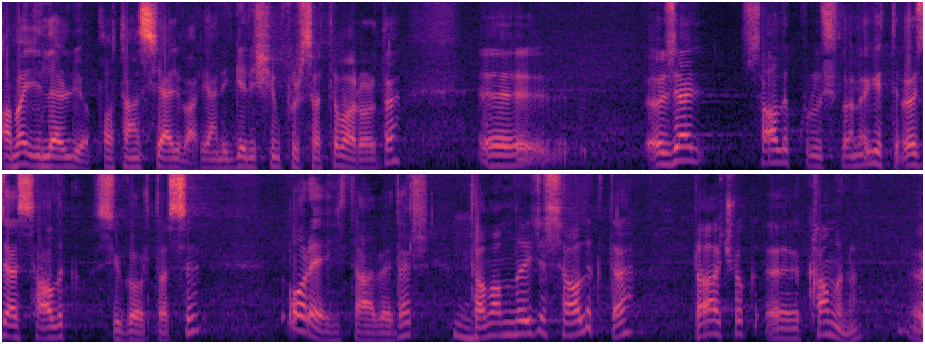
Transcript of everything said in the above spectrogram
ama ilerliyor, potansiyel var. Yani gelişim fırsatı var orada. Ee, özel sağlık kuruluşlarına gittim. Özel sağlık sigortası oraya hitap eder. Tamamlayıcı sağlık da daha çok e, kamunun e,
